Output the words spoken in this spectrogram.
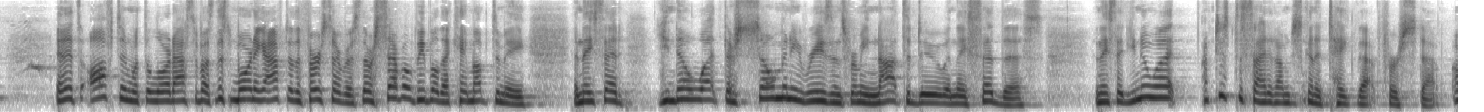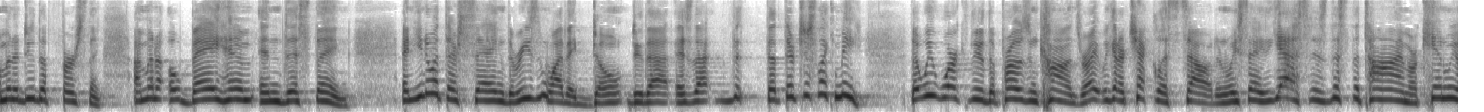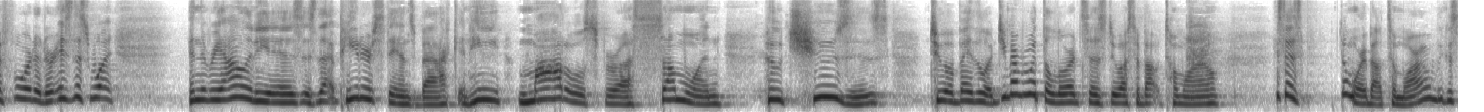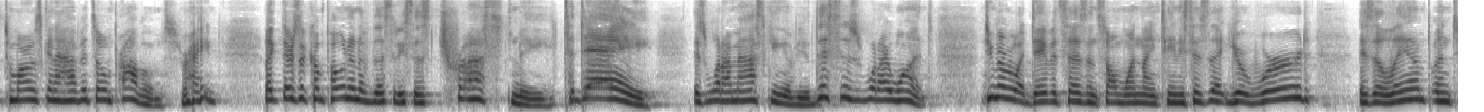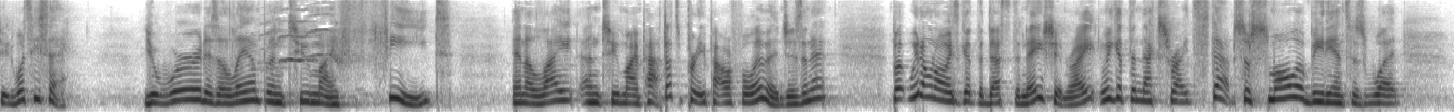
And it's often what the Lord asks of us. This morning after the first service, there were several people that came up to me and they said, You know what? There's so many reasons for me not to do. And they said this. And they said, You know what? I've just decided I'm just going to take that first step. I'm going to do the first thing. I'm going to obey him in this thing. And you know what they're saying? The reason why they don't do that is that, that they're just like me. That we work through the pros and cons, right? We get our checklists out and we say, yes, is this the time? Or can we afford it? Or is this what? And the reality is, is that Peter stands back and he models for us someone who chooses to obey the Lord. Do you remember what the Lord says to us about tomorrow? He says, don't worry about tomorrow because tomorrow's going to have its own problems, right? Like there's a component of this that he says, trust me. Today is what I'm asking of you. This is what I want. Do you remember what David says in Psalm 119? He says that your word is a lamp unto, what's he say? Your word is a lamp unto my feet and a light unto my path. That's a pretty powerful image, isn't it? But we don't always get the destination, right? We get the next right step. So small obedience is what,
